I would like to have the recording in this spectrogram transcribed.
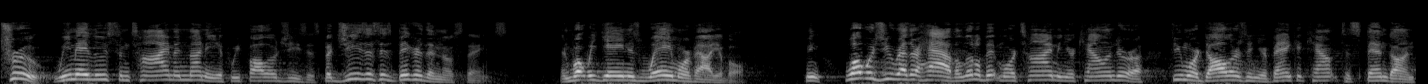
True, we may lose some time and money if we follow Jesus, but Jesus is bigger than those things. And what we gain is way more valuable. I mean, what would you rather have? A little bit more time in your calendar, or a few more dollars in your bank account to spend on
